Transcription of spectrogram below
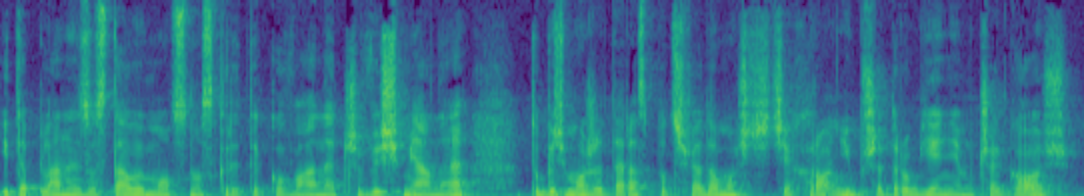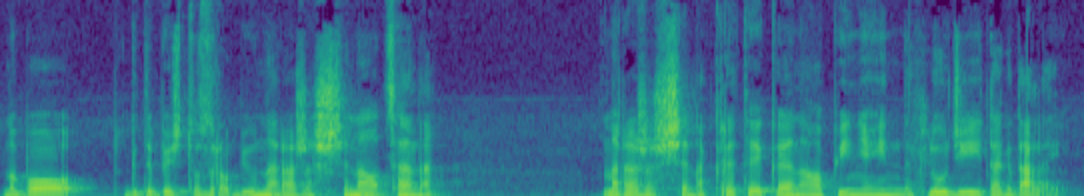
i te plany zostały mocno skrytykowane czy wyśmiane, to być może teraz podświadomość cię chroni przed robieniem czegoś, no bo gdybyś to zrobił, narażasz się na ocenę. Narażasz się na krytykę, na opinię innych ludzi i tak dalej.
